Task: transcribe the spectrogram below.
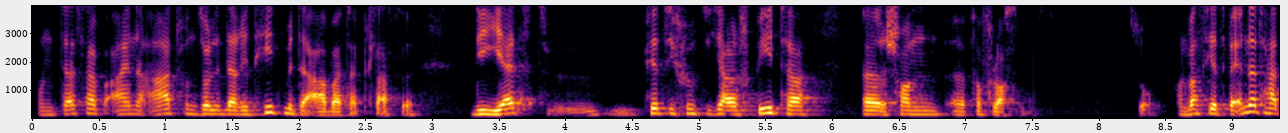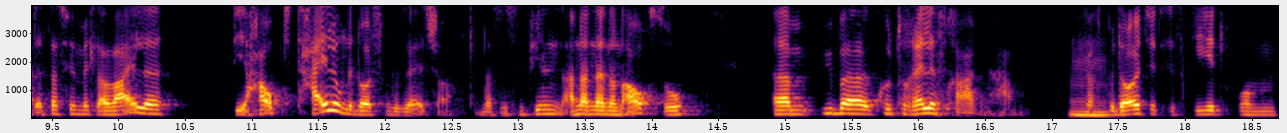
und deshalb eine Art von Solidarität mit der Arbeiterklasse die jetzt 40, 50 Jahre später äh, schon äh, verflossen ist. So. Und was sich jetzt verändert hat, ist, dass wir mittlerweile die Hauptteilung der deutschen Gesellschaft, und das ist in vielen anderen Ländern auch so, ähm, über kulturelle Fragen haben. Mhm. Das bedeutet, es geht um,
